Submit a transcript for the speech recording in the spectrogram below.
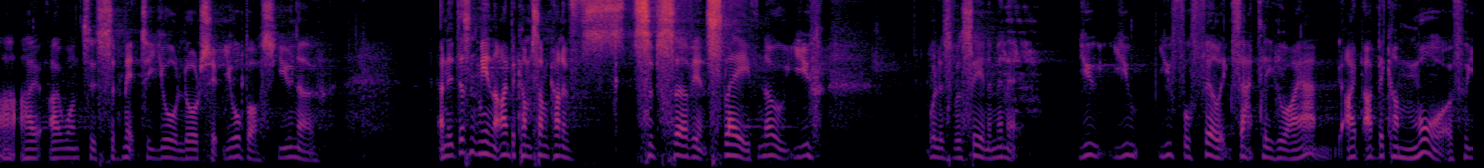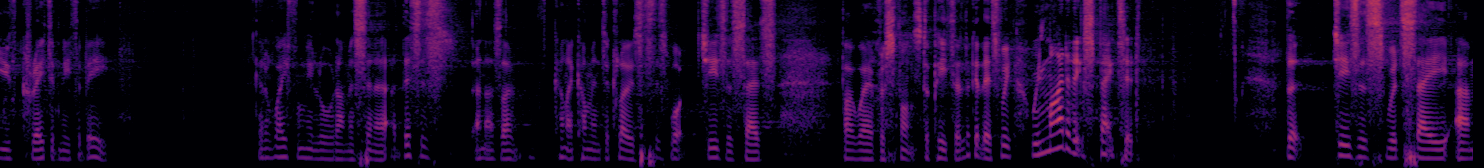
Uh, I, I want to submit to your lordship, your boss, you know. And it doesn't mean that I become some kind of subservient slave. No, you, well, as we'll see in a minute, you, you, you fulfill exactly who I am. I, I become more of who you've created me to be. Get away from me, Lord, I'm a sinner. This is, and as I kind of come into close, this is what Jesus says by way of response to Peter. Look at this. We, we might have expected that Jesus would say, um,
